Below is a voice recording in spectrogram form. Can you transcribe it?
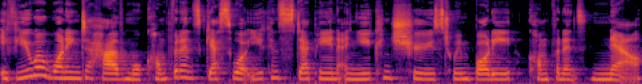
If you are wanting to have more confidence, guess what? You can step in and you can choose to embody confidence now.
